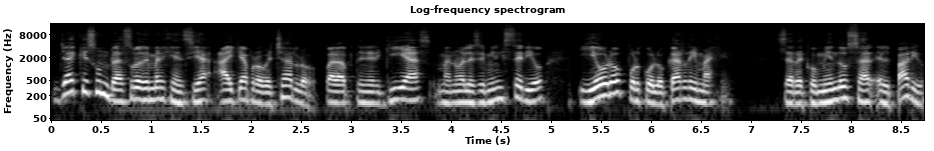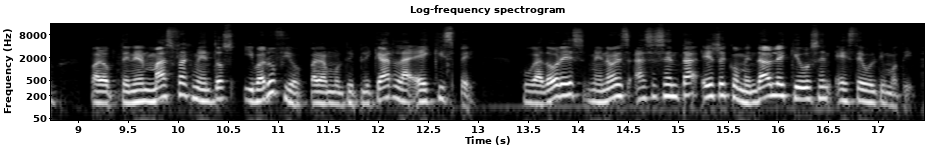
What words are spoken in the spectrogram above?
Ya que es un rastro de emergencia, hay que aprovecharlo para obtener guías, manuales de ministerio y oro por colocar la imagen. Se recomienda usar el pario para obtener más fragmentos y barufio para multiplicar la XP. Jugadores menores a 60 es recomendable que usen este último tip.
